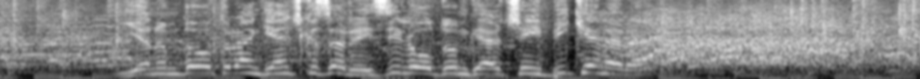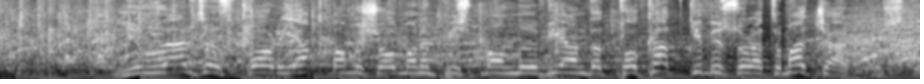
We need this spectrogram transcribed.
yanımda oturan genç kıza rezil olduğum gerçeği bir kenara... Yıllarca spor yapmamış olmanın pişmanlığı bir anda tokat gibi suratıma çarpmıştı.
